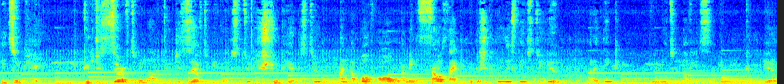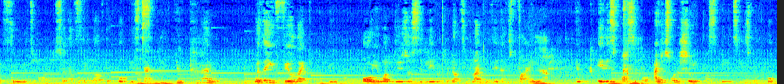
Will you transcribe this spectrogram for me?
It's okay. You deserve to be loved. You deserve to be understood. You should be understood. And above all, I mean, it sounds like people should do these things to you, but I think you need to love yourself. You know, through it all. So that's the love. The hope is that you can, whether you feel like you all you want to do is just to live a productive life with it. That's fine. Yeah. You, it is possible. I just want to show you possibilities with hope.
